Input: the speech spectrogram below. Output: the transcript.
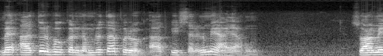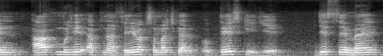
मैं आतुर होकर नम्रता पूर्वक आपकी शरण में आया हूँ। स्वामिन, आप मुझे अपना सेवक समझकर उपदेश कीजिए, जिससे मैं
